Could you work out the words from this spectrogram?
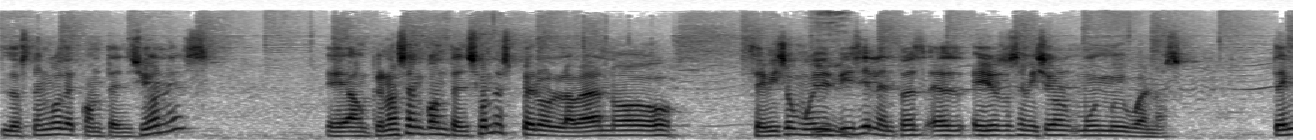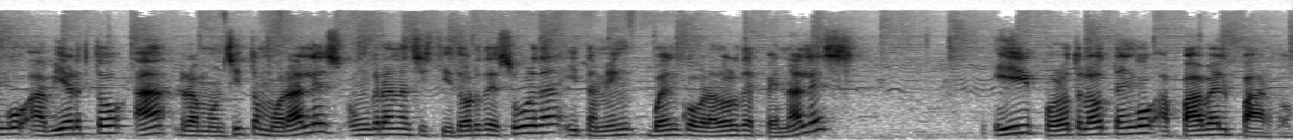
los tengo de contenciones. eh, aunque no sean contenciones, pero la verdad no se me hizo muy Mm. difícil, entonces es- ellos dos se me hicieron muy muy buenos. Tengo abierto a Ramoncito Morales, un gran asistidor de zurda y también buen cobrador de penales. Y por otro lado tengo a Pavel Pardo,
